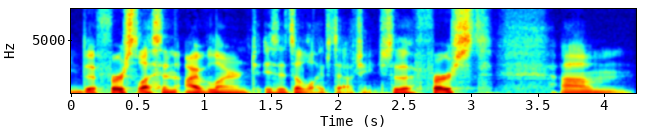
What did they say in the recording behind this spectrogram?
The first lesson I've learned is it's a lifestyle change. So the first, um,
